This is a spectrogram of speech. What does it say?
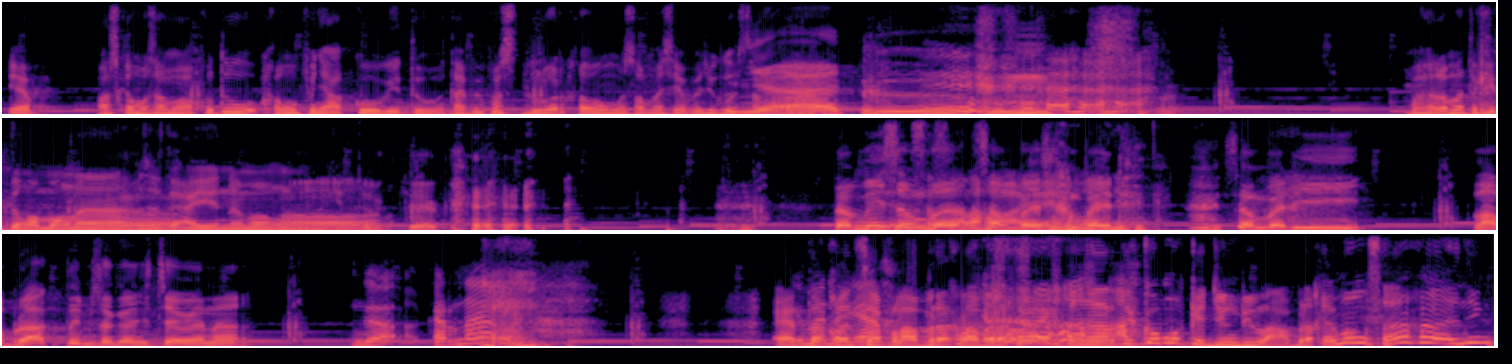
ya pas kamu sama aku tuh kamu punya aku gitu. Tapi pas di luar kamu mau sama siapa juga Punya sama aku. gitu. Hmm. Bahala mah gitu ngomong nah, maksudnya ayeuna mah ngomong Oh, gitu. oke oke. Tapi Ini sampai sampai wae sampai di sampai di labrak tuh misalkan si cewekna Enggak, karena Eta Gimana konsep ya? labrak-labrak aing teu ngarti kok make jeung dilabrak emang saha anjing?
